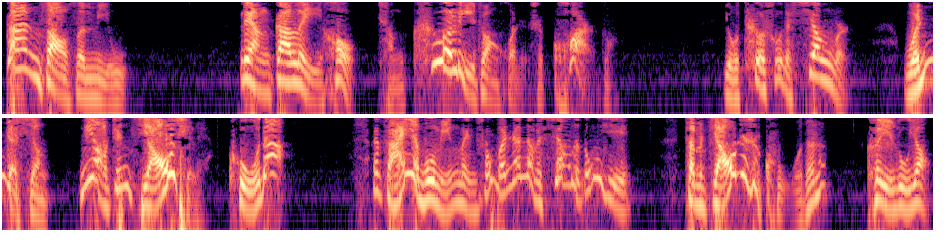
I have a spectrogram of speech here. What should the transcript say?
干燥分泌物晾干了以后，呈颗粒状或者是块状，有特殊的香味儿，闻着香。你要真嚼起来呀，苦的。那咱也不明白，你说闻着那么香的东西，怎么嚼着是苦的呢？可以入药。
